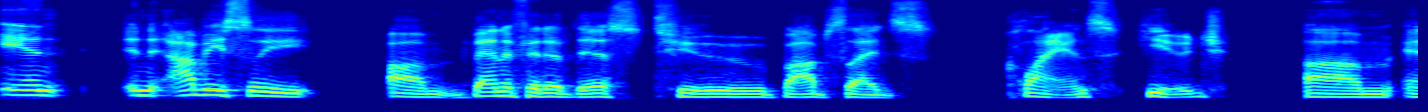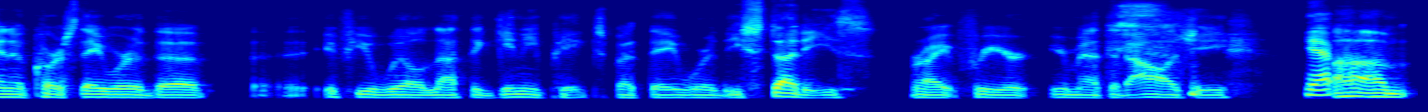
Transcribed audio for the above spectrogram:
And and obviously, um, benefit of this to bobsled's clients huge. Um, and of course, they were the, if you will, not the guinea pigs, but they were the studies, right, for your your methodology. Yeah. Um,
